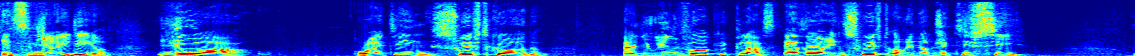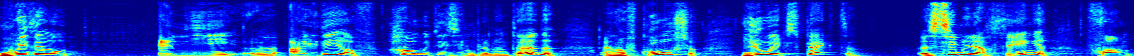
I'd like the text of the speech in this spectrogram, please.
it's the idea. You are writing Swift code and you invoke a class either in Swift or in Objective-C without any uh, idea of how it is implemented and of course you expect a similar thing from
